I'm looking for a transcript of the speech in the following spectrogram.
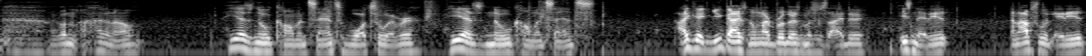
uh, I, I don't know. He has no common sense whatsoever. He has no common sense. I get you guys know my brother as much as I do. He's an idiot, an absolute idiot.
